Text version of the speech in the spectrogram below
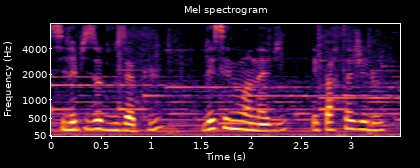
Si l'épisode vous a plu, laissez-nous un avis et partagez-le.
